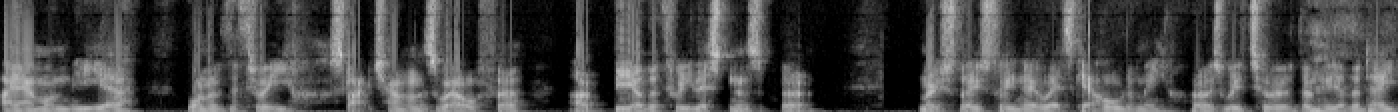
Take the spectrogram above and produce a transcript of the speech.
I am on the uh, one of the three Slack channel as well for uh, the other three listeners. But most of those three know where to get hold of me. I was with two of them the other day.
